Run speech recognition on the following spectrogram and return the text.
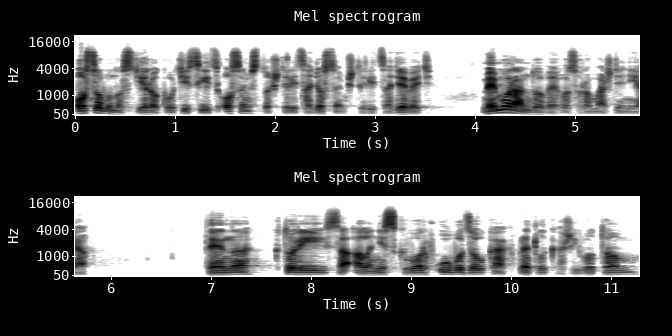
osobnosti rokov 1848-49, memorandového zhromaždenia. Ten, ktorý sa ale neskôr v úvodzovkách pretlka životom,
